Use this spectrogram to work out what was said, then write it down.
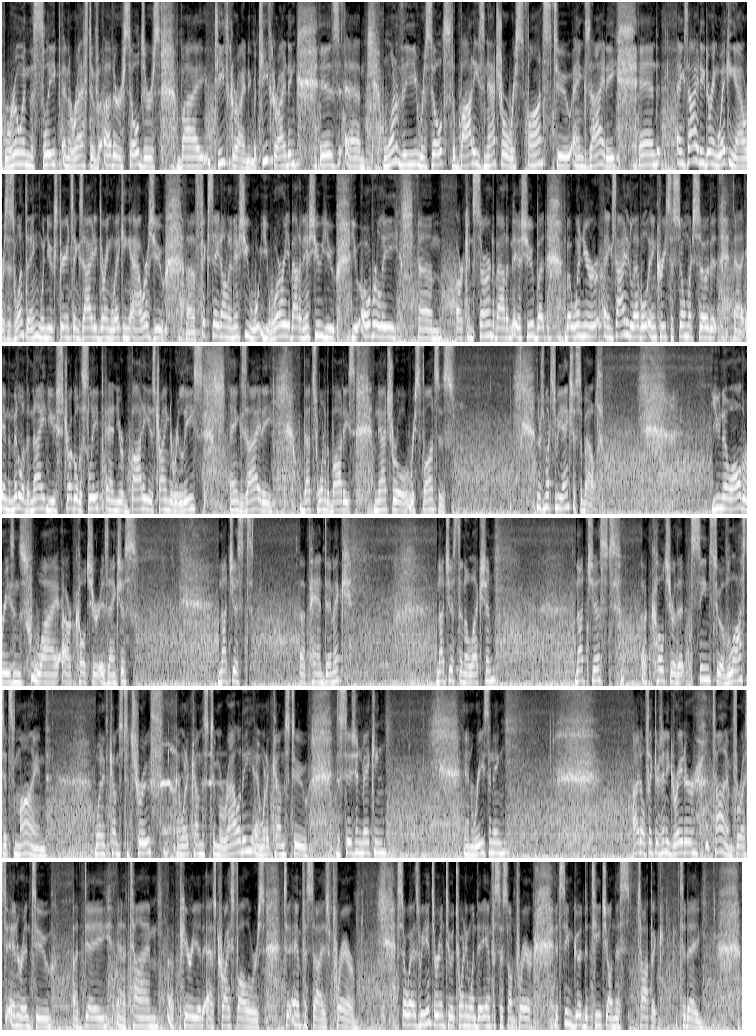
ruin the sleep and the rest of other soldiers by teeth grinding. But teeth grinding is um, one of the results, the body's natural response to anxiety. And anxiety during waking hours is one thing. When you experience anxiety during waking hours, you uh, fixate on an issue, you worry about an issue, you you overly um, are concerned about an issue. But but when your anxiety level increases so much so that uh, in the middle of the night you struggle to sleep and your body is trying to release anxiety, that's one of the body's natural responses. There's much to be anxious about. You know all the reasons why our culture is anxious. Not just a pandemic, not just an election, not just a culture that seems to have lost its mind when it comes to truth and when it comes to morality and when it comes to decision making and reasoning. I don't think there's any greater time for us to enter into a day and a time, a period as Christ followers to emphasize prayer. So, as we enter into a 21 day emphasis on prayer, it seemed good to teach on this topic today.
